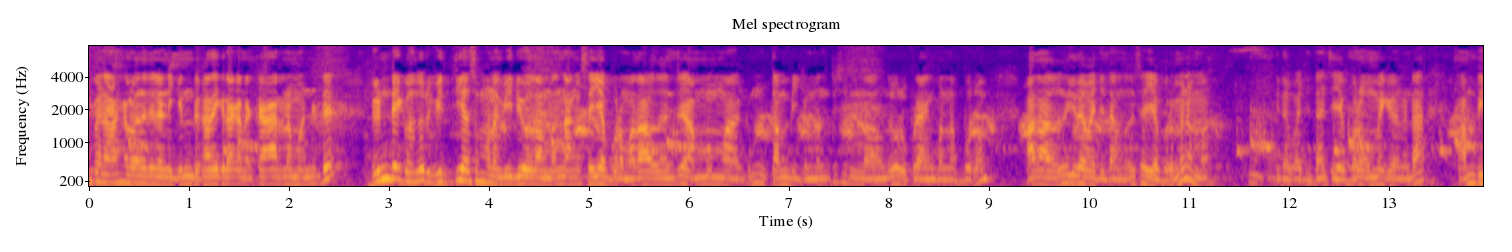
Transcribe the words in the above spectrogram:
இப்போ நாங்கள் வந்துட்டு இன்னைக்கு இன்று கதைக்கிறாங்க காரணம் வந்துட்டு இன்றைக்கு வந்து ஒரு வித்தியாசமான வீடியோ தான் வந்து நாங்கள் செய்ய போறோம். அதாவது வந்து அம்மம்மாக்கும் தம்பிக்கும் வந்து சின்ன வந்து ஒரு ப்ராங்க் பண்ண போறோம். அதாவது வந்து இதை வச்சு தான் வந்து செய்ய போறோமே. நம்ம இதை வச்சு தான் செய்ய போறோம். உண்மைக்கு வேணும்டா தம்பி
